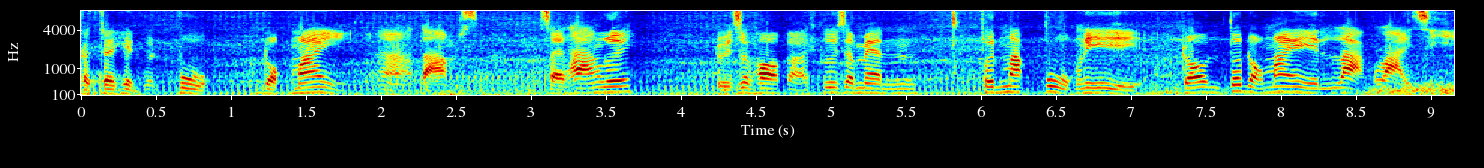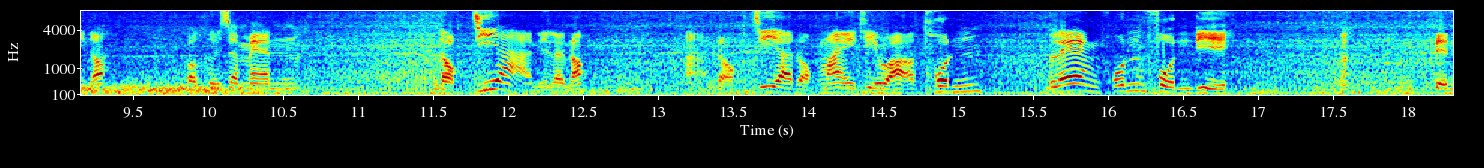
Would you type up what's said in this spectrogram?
ก็จะเห็นเพิ่นปลูกดอกไม้อ่าตามสายทางเลย โดยเฉพาะก็คือจะแมนเพิ่นมักปลูกนี่ต้นดอกไม้หลากหลายสีเนาะก็คือจะแมนดอกเจี้ยนี่แหละเนาะดอกเจี้ยดอกไม้ที่ว่าทนแรงทนฝนดี เป็น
